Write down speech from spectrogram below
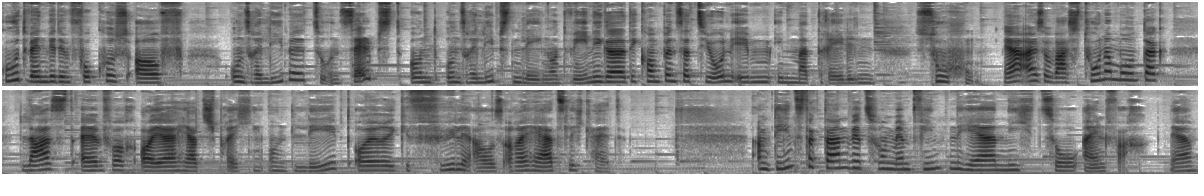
gut, wenn wir den Fokus auf unsere Liebe zu uns selbst und unsere Liebsten legen und weniger die Kompensation eben im materiellen suchen. Ja, also was tun am Montag? Lasst einfach euer Herz sprechen und lebt eure Gefühle aus, eure Herzlichkeit. Am Dienstag dann wird es vom Empfinden her nicht so einfach. Ja?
